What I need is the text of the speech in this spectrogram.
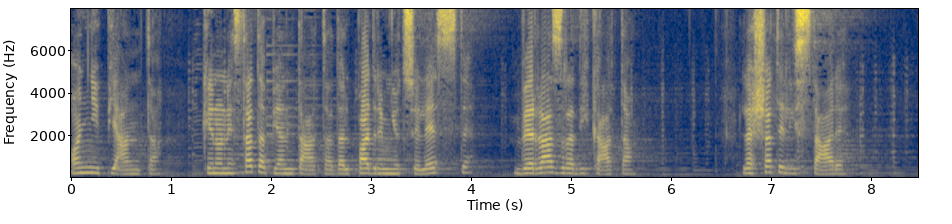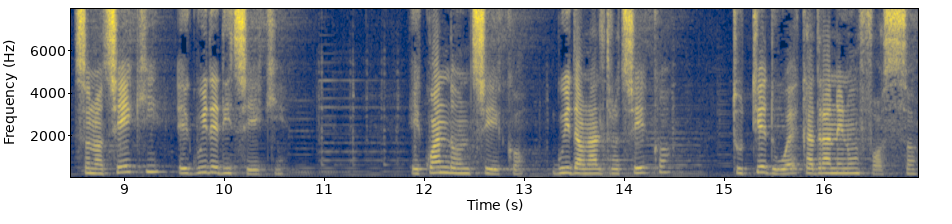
Ogni pianta che non è stata piantata dal Padre mio celeste verrà sradicata. Lasciateli stare sono ciechi e guide di ciechi. E quando un cieco guida un altro cieco, tutti e due cadranno in un fosso.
